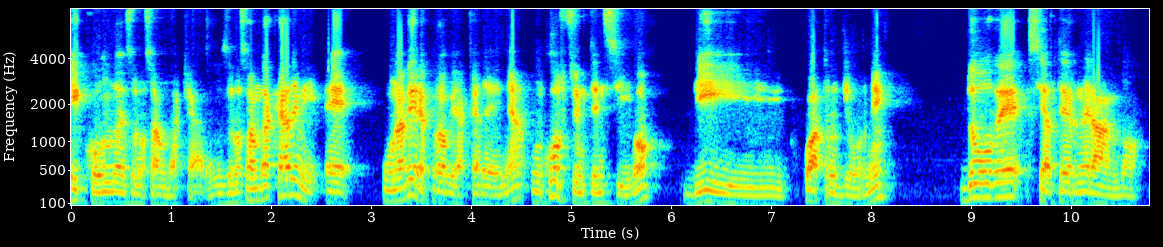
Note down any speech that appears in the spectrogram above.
e con la Slow Sound Academy. Slow Sound Academy è una vera e propria accademia, un corso intensivo di quattro giorni dove si alterneranno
